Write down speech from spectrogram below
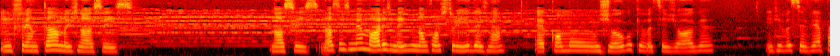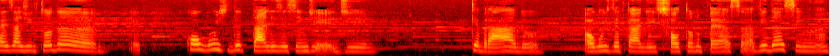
Enfrentamos nossos nossos nossas memórias mesmo não construídas, né? É como um jogo que você joga e que você vê a paisagem toda é, com alguns detalhes assim de, de quebrado, alguns detalhes faltando peça. A vida é assim, né?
